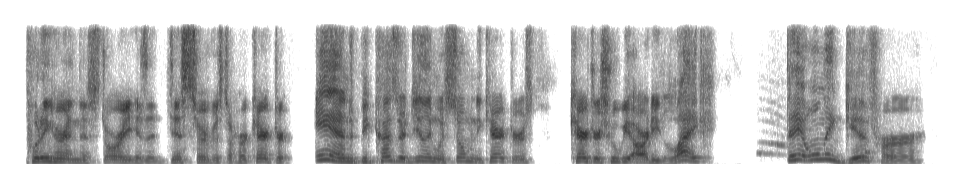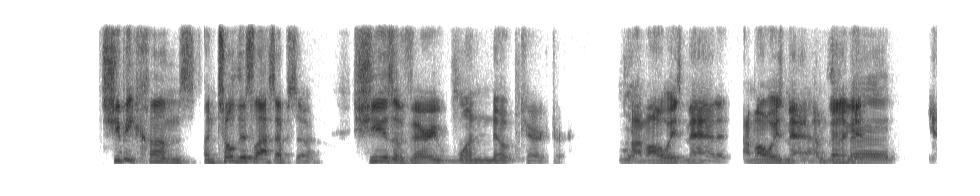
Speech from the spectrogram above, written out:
putting her in this story is a disservice to her character. And because they're dealing with so many characters, characters who we already like, they only give her, she becomes, until this last episode, she is a very one note character. Yeah. I'm always mad at. I'm always mad. Yeah, I'm, I'm, gonna just get. mad. Yeah,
